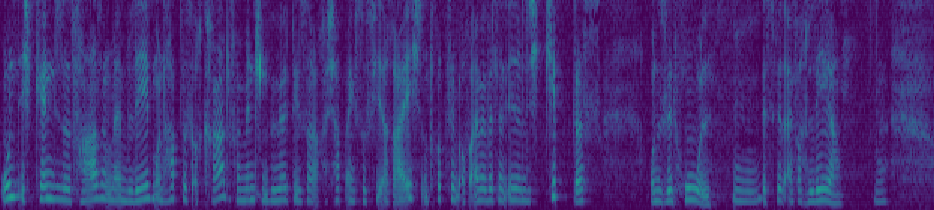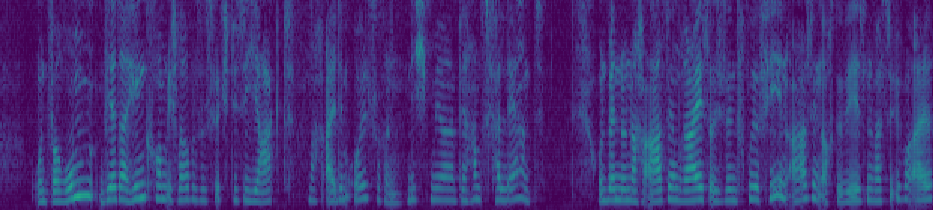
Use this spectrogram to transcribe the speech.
Und ich kenne diese Phase in meinem Leben und habe das auch gerade von Menschen gehört, die sagen, ach, ich habe eigentlich so viel erreicht und trotzdem auf einmal wird es dann innerlich kippt das und es wird hohl. Mhm. Es wird einfach leer. Ja. Und warum wir da hinkommen, ich glaube, es ist wirklich diese Jagd nach all dem Äußeren. Nicht mehr, wir haben es verlernt. Und wenn du nach Asien reist, also ich bin früher viel in Asien auch gewesen, weißt du, überall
